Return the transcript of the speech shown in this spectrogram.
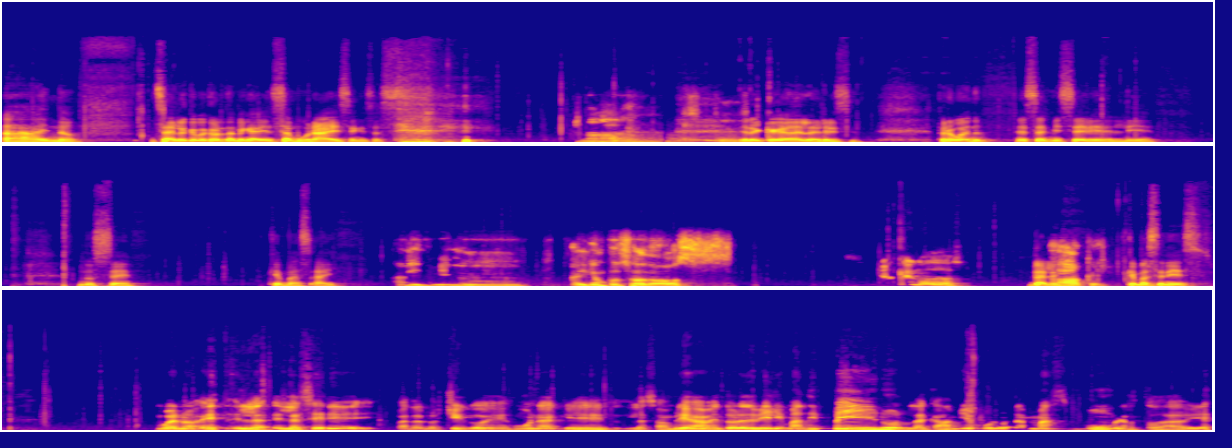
Ay, no. ¿Sabes lo que me acuerdo? También había samuráis en esas series. Ah, es que- Era cagada la risa. Pero bueno, esa es mi serie del día. No sé. ¿Qué más hay? ¿Alguien, alguien puso dos. Yo tengo dos. Dale, Ah, ok. ¿qué más tenías? Bueno, este- la, la serie para los chicos es una que es Las sombrías aventuras de Billy Mandy, pero la cambié por una más boomer todavía.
